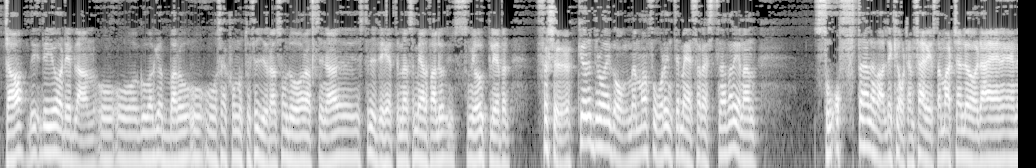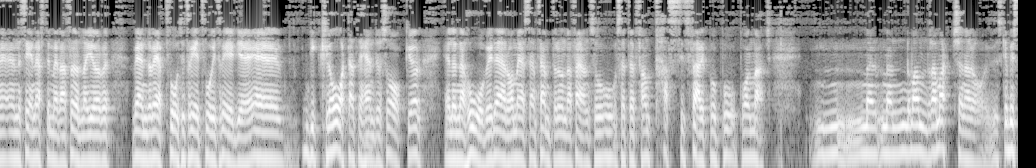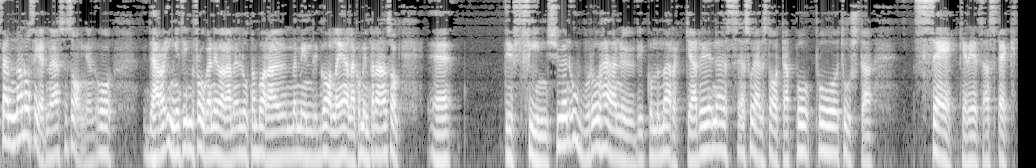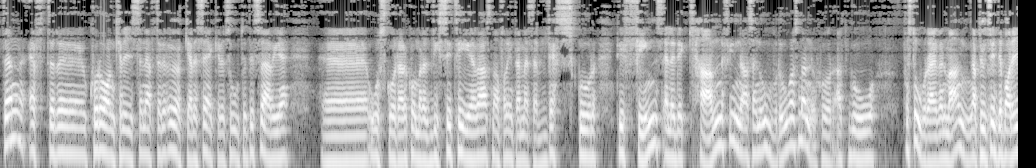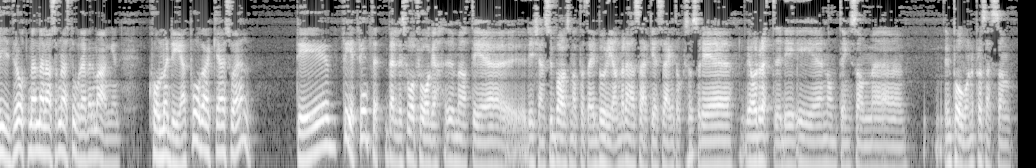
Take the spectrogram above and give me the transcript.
Ja, det, det, gör det ibland. Och, och goa gubbar och, och, och sektion 84 som då har haft sina stridigheter men som i alla fall som jag upplever försöker dra igång men man får inte med sig resten av arenan så ofta i alla fall. Det är klart en Färjestad-match en lördag, en, en, en sen eftermiddag. Frölunda gör, vänder 1-2 till 3-2 i tredje. Eh, det är klart att det händer saker. Eller när HV där har med sig en 1500 fans och, och sätter fantastisk färg på, på, på en match. Mm, men, men de andra matcherna då? Det ska bli spännande att se den här säsongen. Och det här har ingenting med frågan att göra men låt mig bara med min galna hjärna komma in på en annan sak. Eh, det finns ju en oro här nu. Vi kommer märka det när SHL startar på, på torsdag. Säkerhetsaspekten efter eh, korankrisen, efter det ökade säkerhetshotet i Sverige. Eh, åskådare kommer att visiteras, man får inte ha med sig väskor. Det finns, eller det kan finnas en oro hos människor att gå på stora evenemang. Naturligtvis inte bara idrott men, men alltså de här stora evenemangen. Kommer det att påverka SHL? Det vet vi inte. Väldigt svår fråga i och med att det, det känns ju bara som att detta är början med det här säkerhetsläget också. Så det, det har du rätt i. Det är någonting som... Eh, en pågående process som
